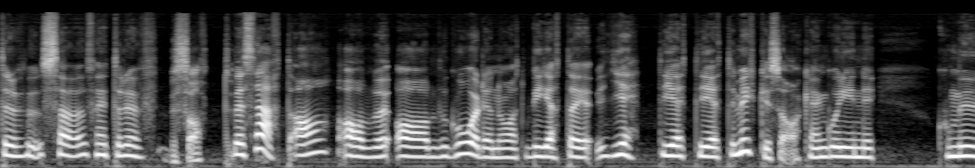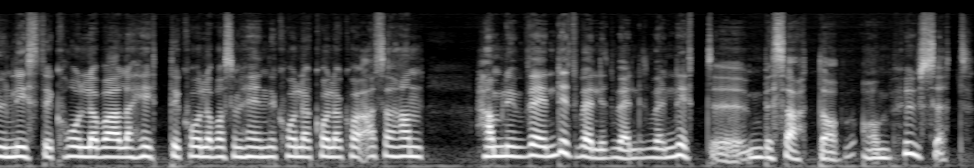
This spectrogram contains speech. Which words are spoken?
det, sa- vad heter det, Besatt. besatt ja, av, av gården och att veta jätte, jätte, jättemycket saker. Han går in i kommunlistor, kollar vad alla hette, kollar vad som hände, kolla, kolla, kolla. Alltså han, han blir väldigt, väldigt, väldigt, väldigt eh, besatt av, av huset.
